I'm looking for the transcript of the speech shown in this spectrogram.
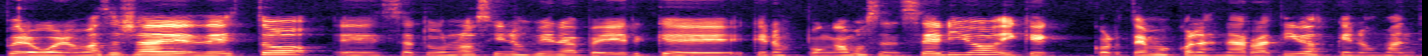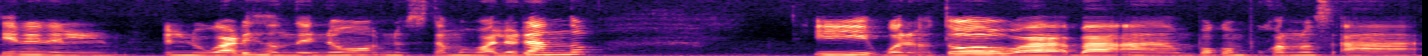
pero bueno, más allá de, esto, eh, Saturno sí nos viene a pedir que, nos pongamos en serio y que cortemos con las narrativas que nos mantienen en, lugares donde no nos estamos valorando. Y bueno, todo va, a un poco empujarnos a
